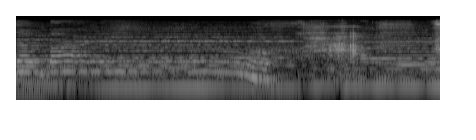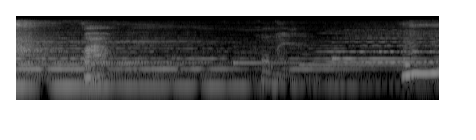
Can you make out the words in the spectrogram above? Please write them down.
Wow. Wow. Oh my. Mm.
